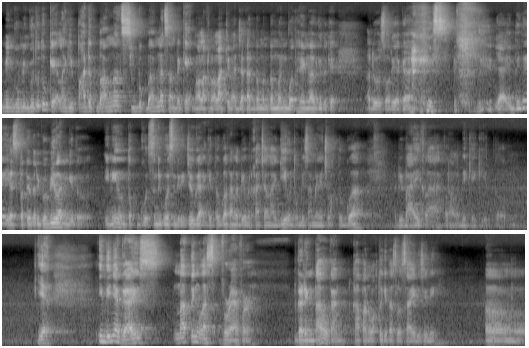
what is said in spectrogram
minggu-minggu tuh tuh kayak lagi padat banget sibuk banget sampai kayak nolak-nolakin ajakan temen-temen buat hangout gitu kayak aduh sorry ya guys. Ya intinya ya seperti tadi gue bilang gitu. Ini untuk gue sendiri gue sendiri juga gitu. Gue akan lebih berkaca lagi untuk bisa manage waktu gue lebih baik lah kurang lebih kayak gitu. Ya intinya guys nothing lasts forever gak ada yang tahu kan kapan waktu kita selesai di sini uh,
